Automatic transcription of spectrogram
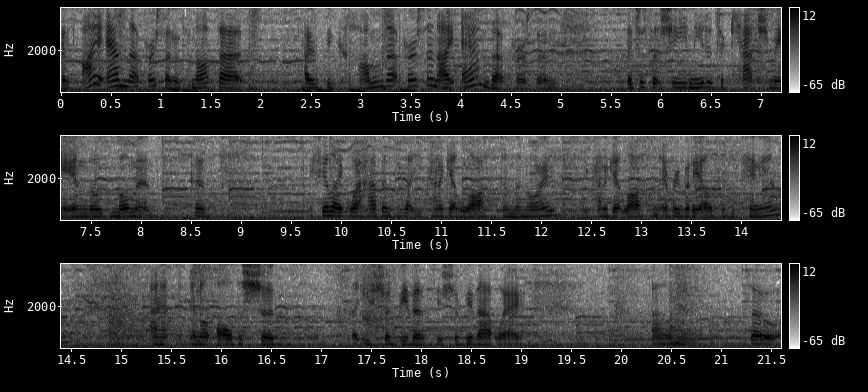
And I am that person. It's not that I've become that person, I am that person. It's just that she needed to catch me in those moments because feel like what happens is that you kind of get lost in the noise. You kind of get lost in everybody else's opinions and, and all the shoulds that you should be this, you should be that way. Um, so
